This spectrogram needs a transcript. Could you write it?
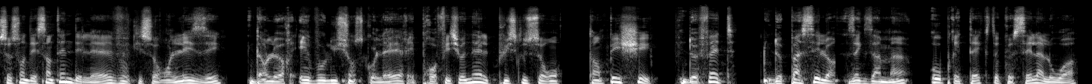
ce sont des centaines d'élèves qui seront lésés dans leur évolution scolaire et professionnelle puisqu'ils seront empêchés, de fait, de passer leurs examens au prétexte que c'est la loi,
